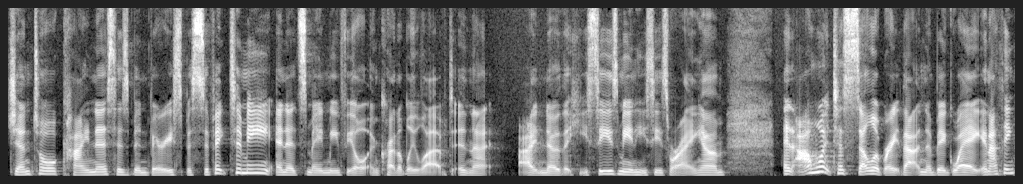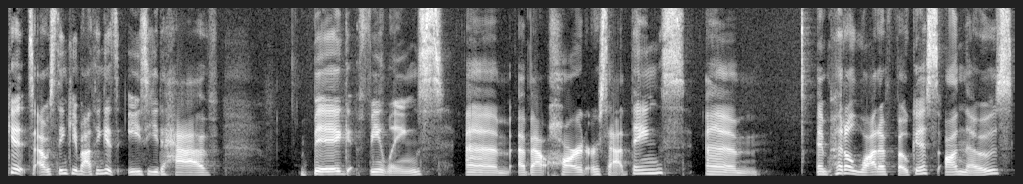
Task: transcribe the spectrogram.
gentle kindness has been very specific to me, and it's made me feel incredibly loved in that I know that he sees me and he sees where I am. And I want to celebrate that in a big way. And I think it's, I was thinking about, I think it's easy to have big feelings um, about hard or sad things. Um, and put a lot of focus on those.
